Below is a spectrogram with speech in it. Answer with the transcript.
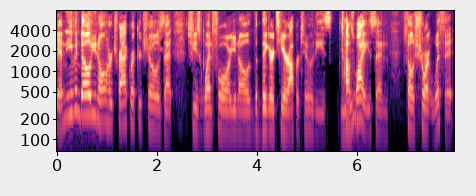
and even though you know her track record shows that she's went for you know the bigger tier opportunities Mhm. twice and fell short with it,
